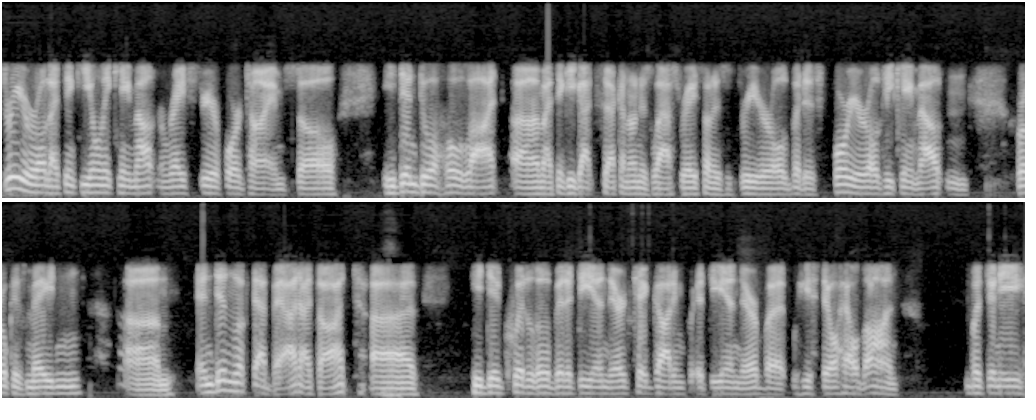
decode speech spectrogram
three year old, I think he only came out and raced three or four times. So he didn't do a whole lot. Um, I think he got second on his last race on his three year old, but his four year old, he came out and broke his maiden, um, and didn't look that bad, I thought. Uh, he did quit a little bit at the end there. Tig got him at the end there, but he still held on but then he,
